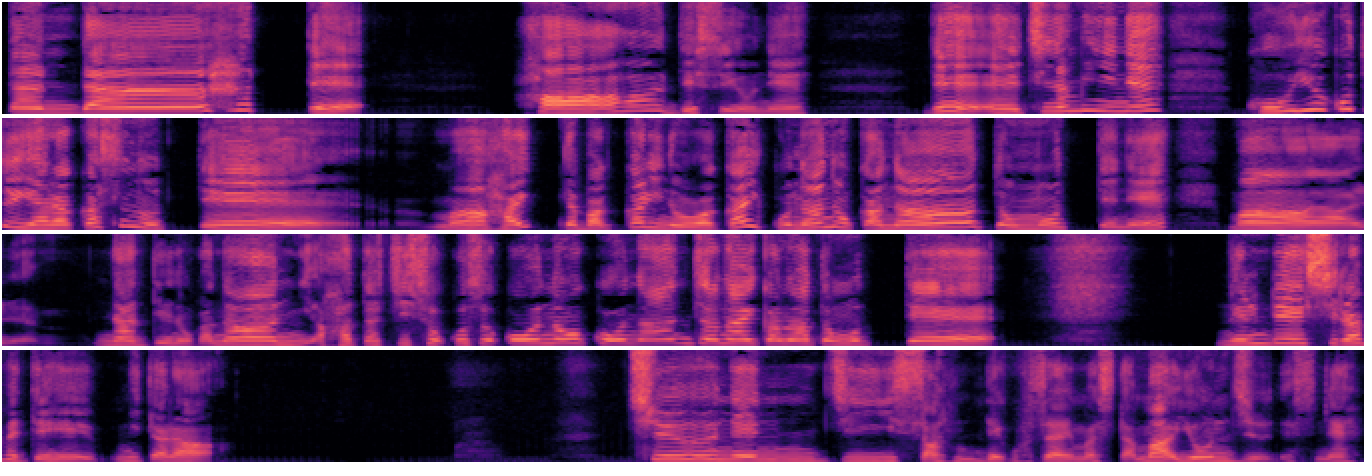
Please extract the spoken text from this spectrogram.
たんだーって、はぁですよね。で、えー、ちなみにね、こういうことやらかすのって、まあ入ったばっかりの若い子なのかなと思ってね、まあ、なんていうのかな、二十歳そこそこの子なんじゃないかなと思って、年齢調べてみたら、中年じいさんでございました。まあ40ですね。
